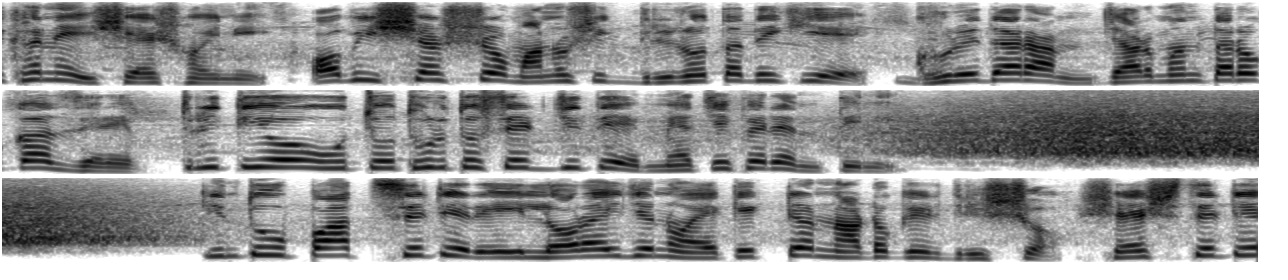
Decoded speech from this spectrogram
এখানেই শেষ হয়নি। অবিশ্বাস্য মানসিক দৃঢ়তা দেখিয়ে ঘুরে দাঁড়ান জার্মান তারকা জেরেব। তৃতীয় ও চতুর্থ সেট জিতে ম্যাচে ফেরেন তিনি। কিন্তু পাঁচ সেটের এই লড়াই যেন এক একটা নাটকের দৃশ্য। শেষ সেটে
